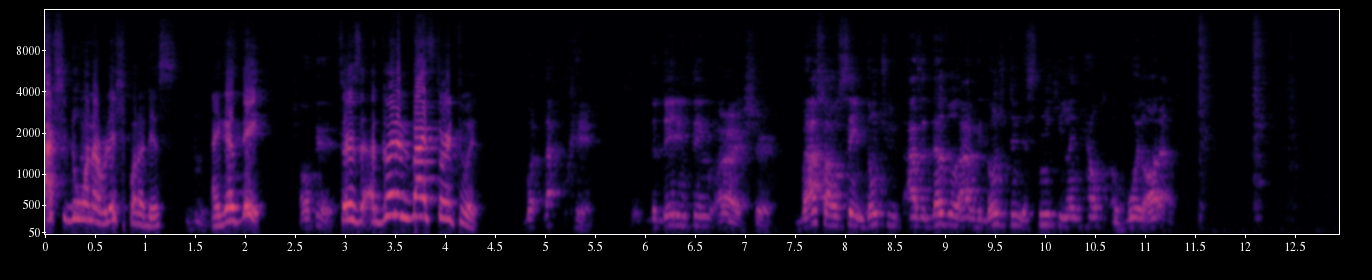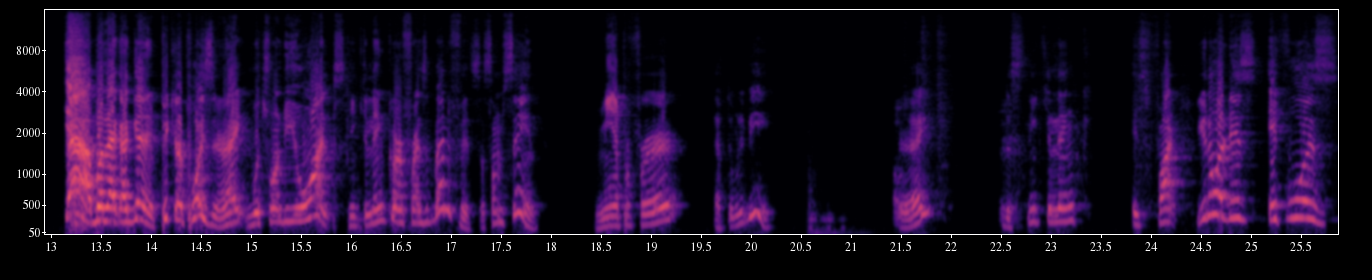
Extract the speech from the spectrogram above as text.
I actually do want a relationship out of this." Mhm. And you guys date. Okay. So there's a good and bad story to it. But that okay, the dating thing, all right, sure. But that's what I was saying. Don't you, as a devil advocate, don't you think the sneaky link helps avoid all that? Yeah, but like again, pick your poison, right? Which one do you want? Sneaky link or friends and benefits? That's what I'm saying. Me, I prefer FWB, Okay, right? The sneaky link is fine. You know what it is? If it was,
